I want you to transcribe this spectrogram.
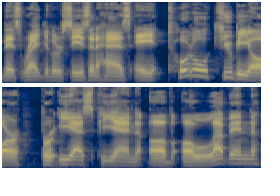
this regular season, has a total QBR per ESPN of 11.8.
